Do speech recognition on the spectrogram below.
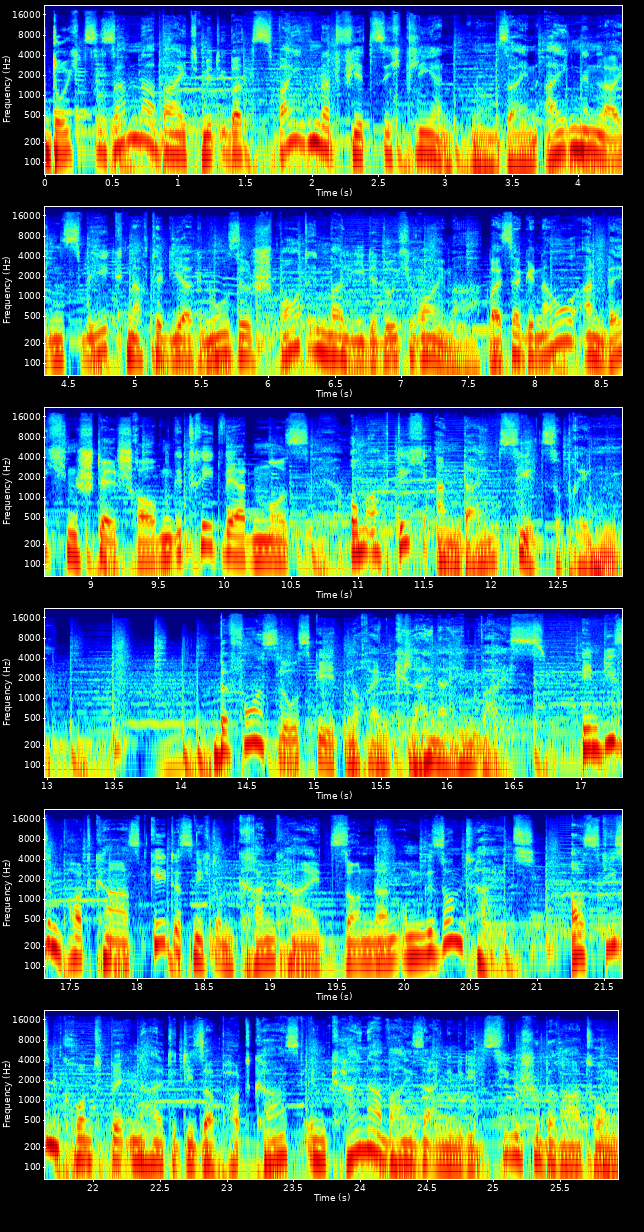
Durch Zusammenarbeit mit über 240 Klienten und seinen eigenen Leidensweg nach der Diagnose Sportinvalide durch Rheuma weiß er genau, an welchen Stellschrauben gedreht werden muss, um auch dich an dein Ziel zu bringen. Bevor es losgeht, noch ein kleiner Hinweis. In diesem Podcast geht es nicht um Krankheit, sondern um Gesundheit. Aus diesem Grund beinhaltet dieser Podcast in keiner Weise eine medizinische Beratung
